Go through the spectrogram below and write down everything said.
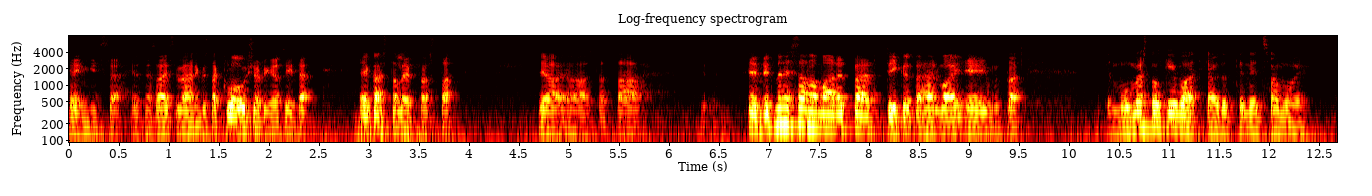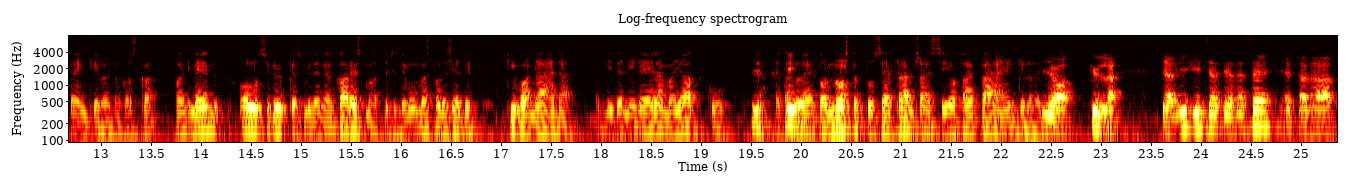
hengissä. Että ne saisi vähän niin kuin sitä closurea siitä ekasta leffasta. Ja, ja tota, en nyt mene sanomaan, että päädyttiinkö tähän vai ei, mutta... Mun mielestä on kiva, että käytettiin niitä samoja henkilöitä, koska vaikka ne ei nyt ollut siinä ykkössä mitenkään karismaattisia, niin mun mielestä oli silti kiva nähdä, että miten niiden elämä jatkuu. Ja, ja tälleen, että on nostettu siihen franchiseen jotain päähenkilöitä. Joo, kyllä. Ja itse asiassa se, että nämä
